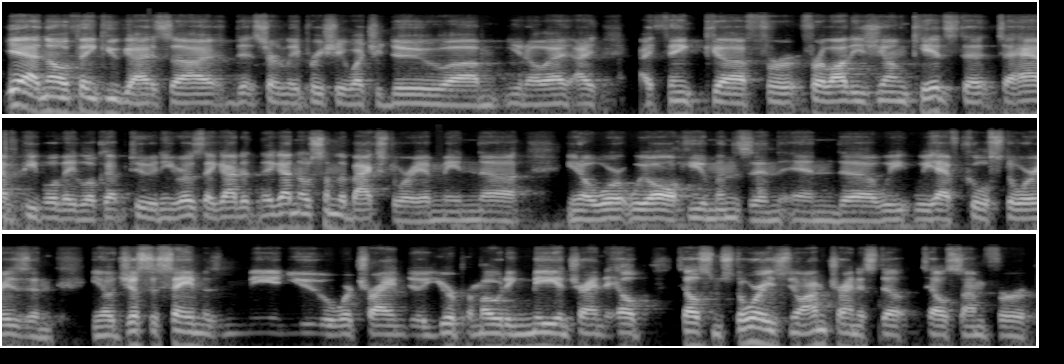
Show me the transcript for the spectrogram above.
Yeah, no, thank you guys. I uh, certainly appreciate what you do. Um, you know, I I, I think uh, for for a lot of these young kids to to have people they look up to and heroes, they got they got to know some of the backstory. I mean, uh, you know, we're we all humans and and uh, we we have cool stories and you know, just the same as me and you, we're trying to you're promoting me and trying to help tell some stories. You know, I'm trying to still tell some for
